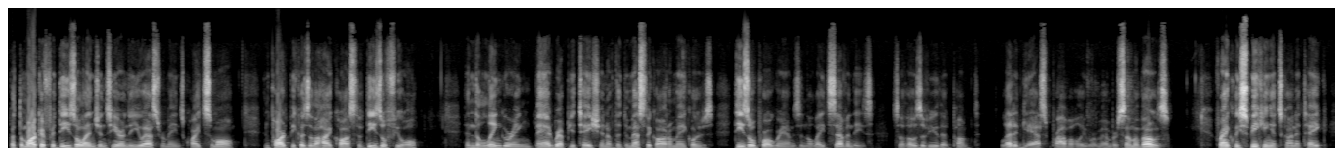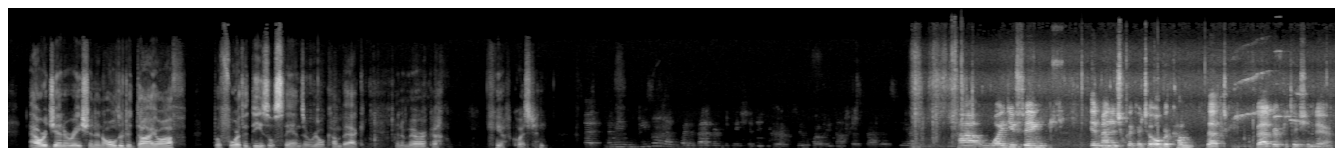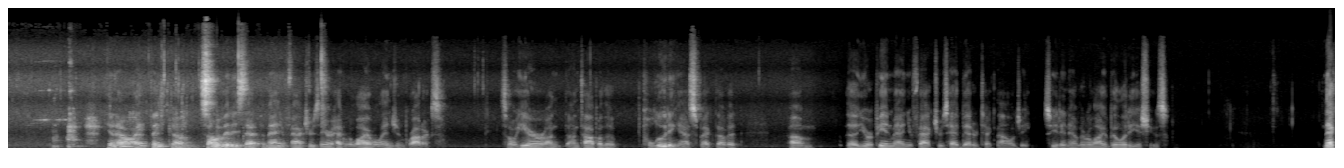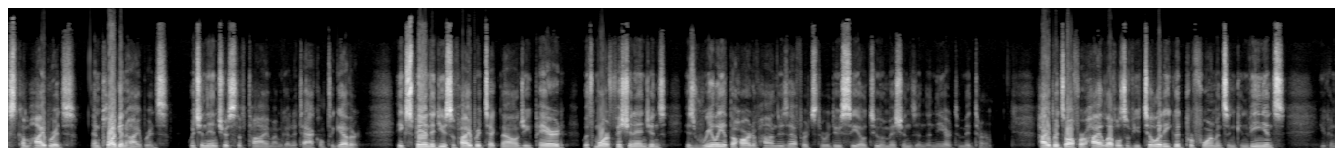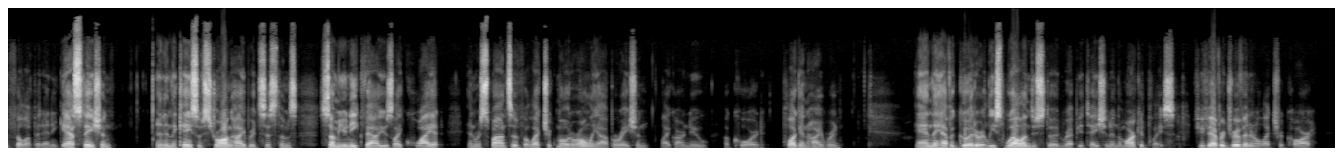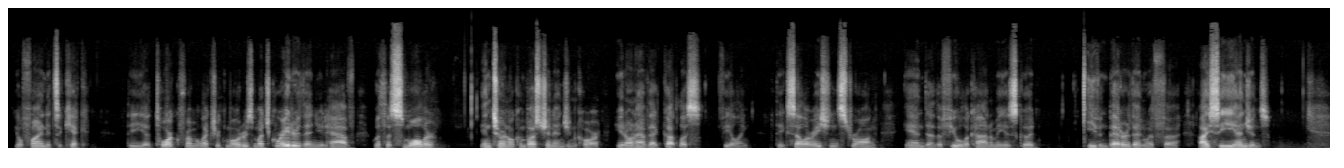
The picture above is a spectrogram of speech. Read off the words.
But the market for diesel engines here in the U.S. remains quite small, in part because of the high cost of diesel fuel and the lingering bad reputation of the domestic automakers' diesel programs in the late 70s. So those of you that pumped leaded gas probably remember some of those. Frankly speaking, it's going to take our generation and older to die off before the diesel stands a real comeback in America. You have a question? Uh, I mean, diesel had quite a bad reputation in Europe too, probably not as bad as here. Uh, why do you think it managed quicker to overcome that bad reputation there? You know, I think um, some of it is that the manufacturers there had reliable engine products. So here, on, on top of the polluting aspect of it, um, the European manufacturers had better technology, so you didn't have the reliability issues. Next come hybrids and plug-in hybrids, which in the interest of time, I'm going to tackle together. The expanded use of hybrid technology paired with more efficient engines is really at the heart of Honda's efforts to reduce CO2 emissions in the near to midterm. Hybrids offer high levels of utility, good performance, and convenience. You can fill up at any gas station. And in the case of strong hybrid systems, some unique values like quiet and responsive electric motor only operation, like our new Accord plug in hybrid. And they have a good or at least well understood reputation in the marketplace. If you've ever driven an electric car, you'll find it's a kick. The uh, torque from electric motors much greater than you'd have with a smaller internal combustion engine car. You don't have that gutless feeling. The acceleration's strong and uh, the fuel economy is good, even better than with uh, ICE engines.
